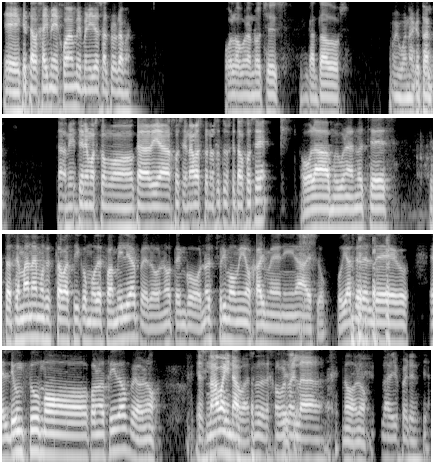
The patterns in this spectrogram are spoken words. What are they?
Eh, ¿Qué tal Jaime y Juan? Bienvenidos al programa. Hola, buenas noches. Encantados. Muy buena, ¿qué tal? También tenemos como cada día a José Navas con nosotros. ¿Qué tal, José? Hola, muy buenas noches. Esta semana hemos estado así como de familia, pero no tengo, no es primo mío Jaime ni nada de eso. Podía ser el de el de un zumo conocido, pero no. Es Nava y Navas, ¿no? Dejamos ahí la, no, no. la diferencia.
